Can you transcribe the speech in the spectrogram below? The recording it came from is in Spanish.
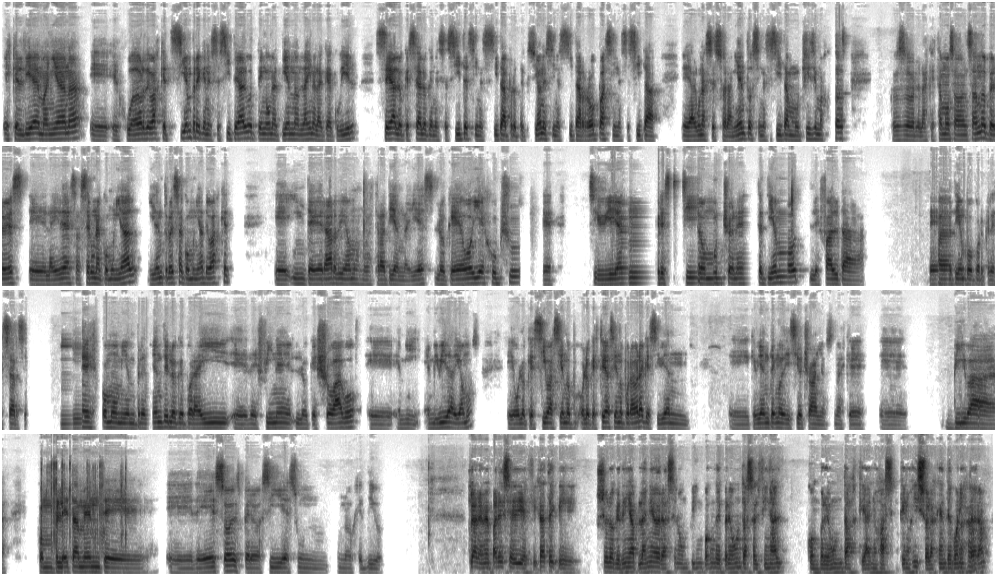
Es que el día de mañana eh, el jugador de básquet siempre que necesite algo tenga una tienda online a la que acudir, sea lo que sea lo que necesite, si necesita protecciones, si necesita ropa, si necesita eh, algún asesoramiento, si necesita muchísimas cosas, cosas sobre las que estamos avanzando, pero es eh, la idea es hacer una comunidad y dentro de esa comunidad de básquet integrar, digamos, nuestra tienda. Y es lo que hoy es Hoopshoes, si bien crecido mucho en este tiempo, le falta da tiempo por crecerse. Y es como mi emprendimiento y lo que por ahí eh, define lo que yo hago eh, en, mi, en, mi, vida, digamos, eh, o lo que sigo haciendo, o lo que estoy haciendo por ahora, que si bien, que bien tengo 18 años, no es que viva completamente de eso, pero sí es un, un objetivo. Claro, me parece bien. Fíjate que yo lo que tenía planeado era hacer un ping-pong de preguntas al final, con preguntas que nos, que nos hizo la gente por Instagram,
